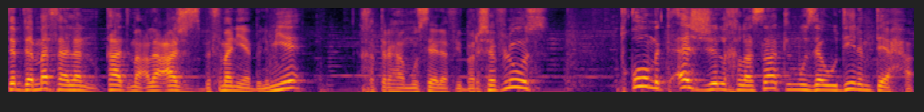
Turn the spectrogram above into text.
تبدأ مثلا قادمة على عجز بثمانية بالمية خطرها مسالة في برشا فلوس. تقوم تأجل خلاصات المزودين متاعها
